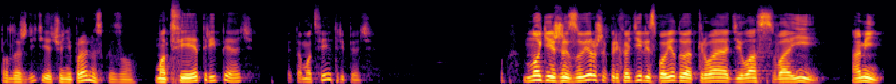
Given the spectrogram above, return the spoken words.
Подождите, я что, неправильно сказал? Матфея 3.5. Это Матфея 3.5. Многие же из уверовавших приходили, исповедуя, открывая дела свои. Аминь.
